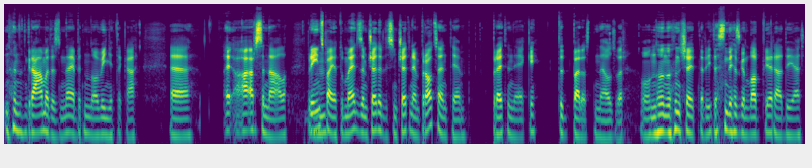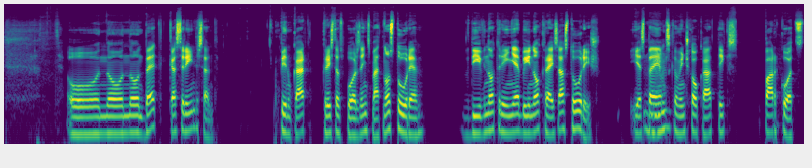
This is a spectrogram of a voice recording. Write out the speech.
grāmatas, ne, bet nu, no viņa tā kā uh, arsenāla. Principā, ja tu met zem 44% pretinieki, tad parasti neuzvar. Un, un, un šeit arī tas diezgan labi pierādījās. Un, un, un, bet kas ir interesanti? Pirmkārt, Kristofers Porziņš met no stūriem. Divi no trījiem bija no kreisā stūrīša. Iespējams, mm. -hmm. ka viņš kaut kā tiks parkots,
